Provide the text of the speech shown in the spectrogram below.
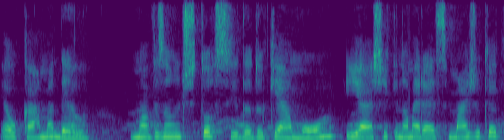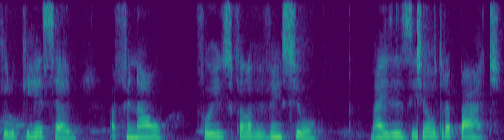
é o karma dela, uma visão distorcida do que é amor e acha que não merece mais do que aquilo que recebe. Afinal, foi isso que ela vivenciou. Mas existe a outra parte,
